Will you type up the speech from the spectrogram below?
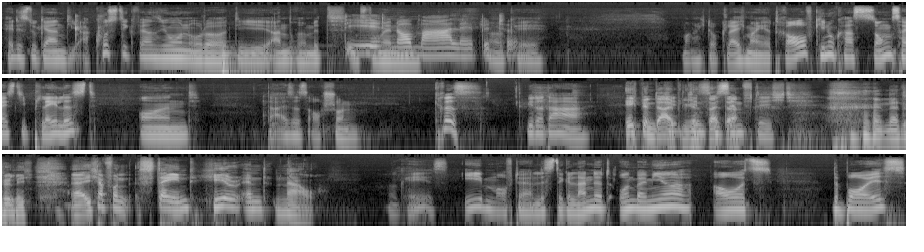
Hättest du gern die Akustikversion oder die andere mit Die Instrumenten? normale, bitte. Okay. Mache ich doch gleich mal hier drauf. Kinocast Songs heißt die Playlist und da ist es auch schon. Chris, wieder da. Ich bin da, ich bin kind besänftigt. Natürlich. Äh, ich habe von Stained Here and Now. Okay, ist eben auf der Liste gelandet und bei mir aus The Boys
